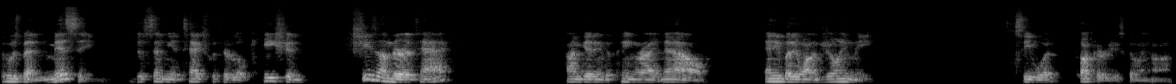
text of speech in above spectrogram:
who's been missing just sent me a text with her location. She's under attack. I'm getting the ping right now. Anybody want to join me? See what fuckery is going on.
